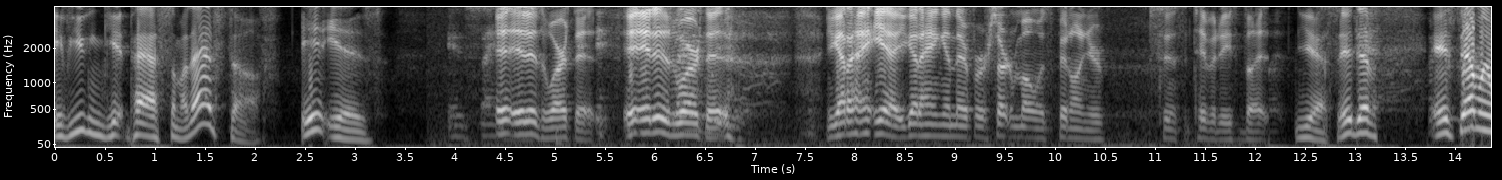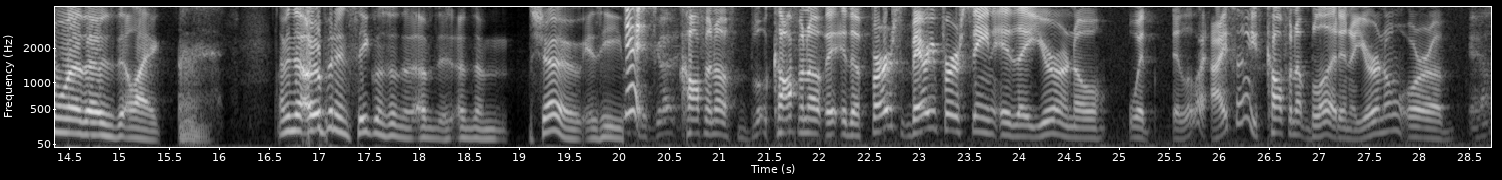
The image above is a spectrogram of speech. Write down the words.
if you can get past some of that stuff it is insane It, it is worth it. It, it is worth it. You gotta hang. Yeah, you gotta hang in there for certain moments, depending on your sensitivities. But yes it def- it's definitely one of those that like i mean the opening sequence of the of the of the show is he yeah, he's coughing up, coughing up. the first, very first scene is a urinal with it looked like ice in it. He's coughing up blood in a urinal or a yeah,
